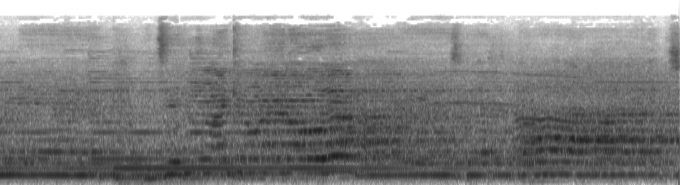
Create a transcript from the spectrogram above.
mirror Didn't like it when I wear high heels But I liked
